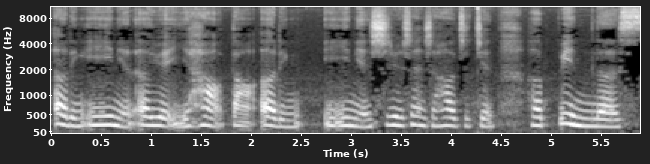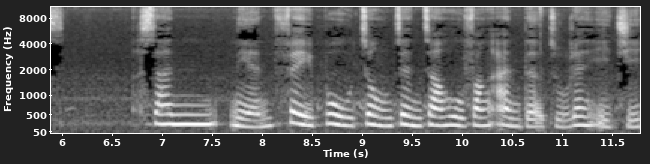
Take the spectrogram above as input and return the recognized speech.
2011年2月1号到2011年4月30号之间合并了。三年肺部重症照护方案的主任，以及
